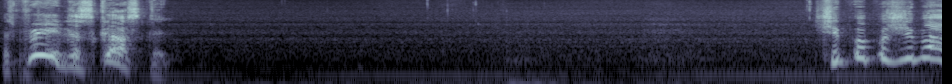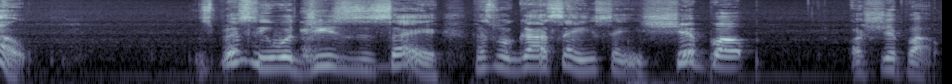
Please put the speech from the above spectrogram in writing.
It's pretty disgusting. Ship up or ship out. Especially what Jesus is saying. That's what God's saying. He's saying ship up or ship out.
